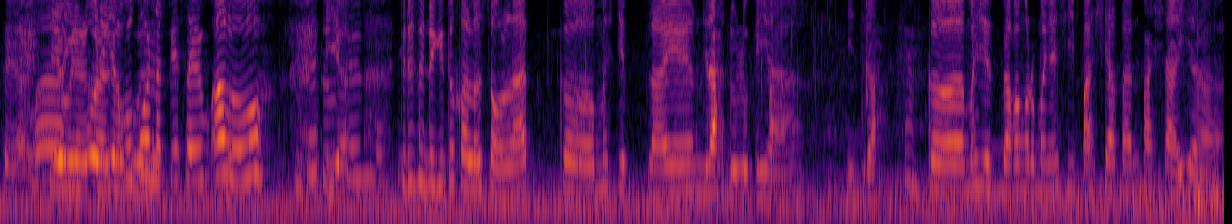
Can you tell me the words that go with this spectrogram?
Kayak wah Iya, bener, ibu ya gue 10. anak SMA loh. Gitu Iya. kan terus udah gitu kalau sholat ke masjid lain. Hijrah dulu kita. Iya. Hijrah. Ke masjid belakang rumahnya si Pasya kan. Pasha iya.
